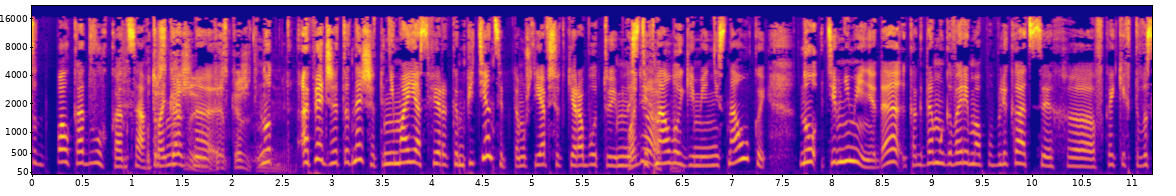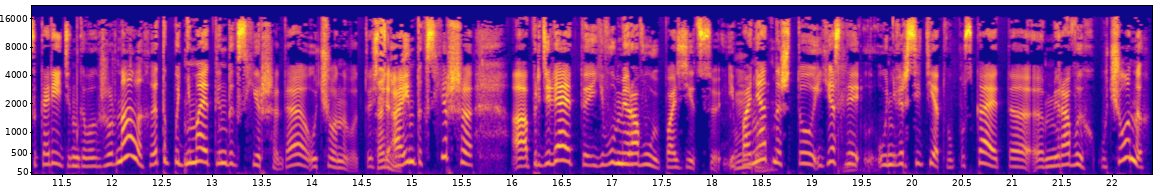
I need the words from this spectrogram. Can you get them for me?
тут палка о двух концах. Вот понятно. расскажи, расскажи ну, мне. опять же, это, знаешь, это не моя сфера компетенции, потому что я все-таки работаю именно понятно. с технологиями, не с наукой. Но, тем не менее, да, когда мы говорим о публикациях э, в каких-то высокорейтинговых журналах, это поднимает индекс Хирша, да, ученого. То есть, а Конечно. а индекс Хирша определяет его мировую позицию. И ну, понятно, да. что если университет выпускает э, мировых ученых,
